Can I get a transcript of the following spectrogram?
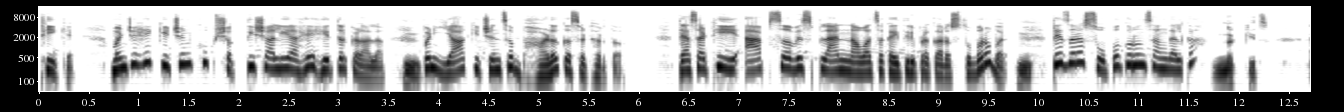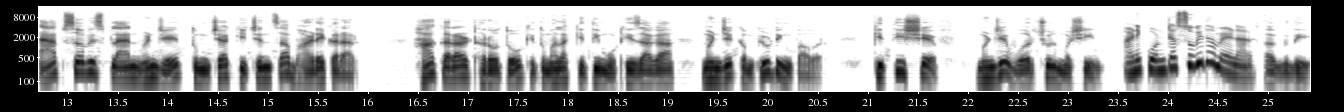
ठीक आहे. म्हणजे हे किचन खूप शक्तिशाली आहे हे तर कळालं. पण या किचनचं भाडं कसं ठरतं? त्यासाठी ॲप सर्व्हिस प्लॅन नावाचा काहीतरी प्रकार असतो बरोबर. ते जरा सोपं करून सांगाल का? नक्कीच. ॲप सर्व्हिस प्लॅन म्हणजे तुमच्या किचनचा भाडे करार. हा करार ठरवतो की तुम्हाला किती मोठी जागा म्हणजे कम्प्युटिंग पॉवर. किती शेफ म्हणजे व्हर्च्युअल मशीन. आणि कोणत्या सुविधा मिळणार? अगदी.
